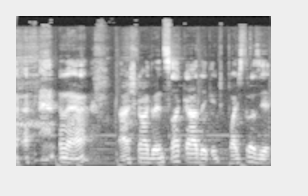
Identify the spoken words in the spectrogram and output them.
né? Acho que é uma grande sacada que a gente pode trazer.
